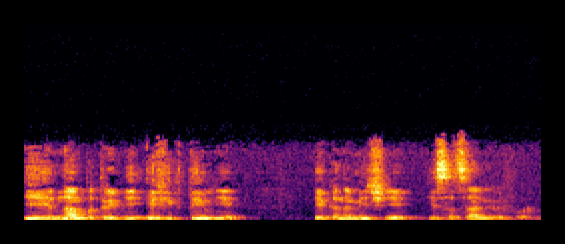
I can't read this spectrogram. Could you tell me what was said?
і нам потрібні ефективні економічні і соціальні реформи.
